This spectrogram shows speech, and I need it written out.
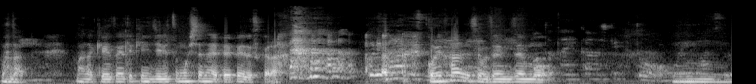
まだ、まだ経済的に自立もしてないペーペーですから。これからですね。これからですよ、全然もう。もっと体感していくとう思います。ん。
